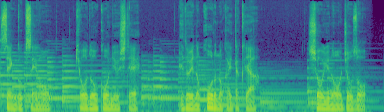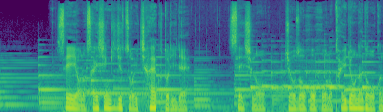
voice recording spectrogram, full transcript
戦国船を共同購入して江戸への航路の開拓や醤油の醸造西洋の最新技術をいち早く取り入れ清酒の醸造方法の改良などを行い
